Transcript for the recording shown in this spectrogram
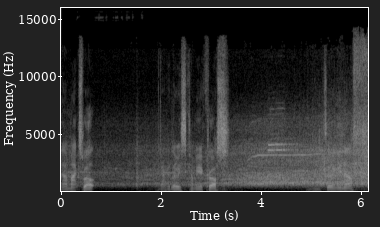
Now Maxwell. David Luiz coming across. Not Doing enough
